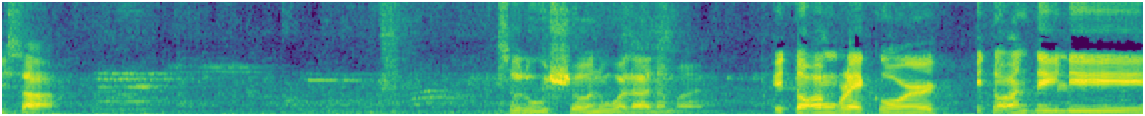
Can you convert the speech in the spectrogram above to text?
Isa. Solution, wala naman. Ito ang record. Ito ang daily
